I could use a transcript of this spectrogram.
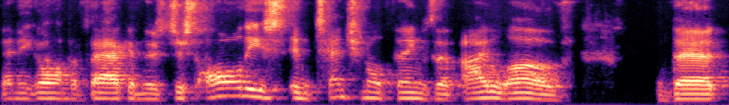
then you go on the back, and there's just all these intentional things that I love that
